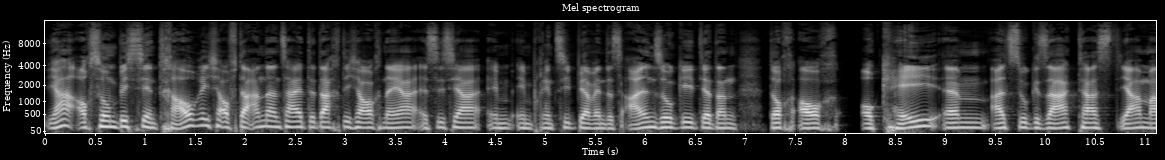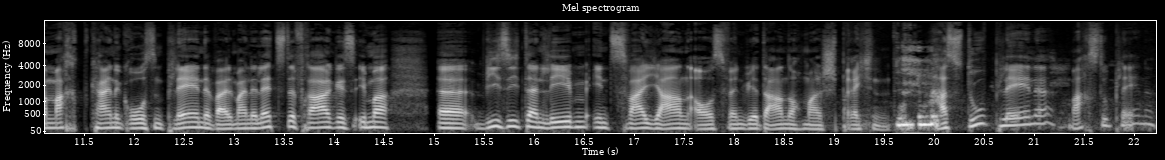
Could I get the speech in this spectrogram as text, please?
ja auch so ein bisschen traurig. Auf der anderen Seite dachte ich auch, naja, es ist ja im, im Prinzip ja, wenn das allen so geht, ja dann doch auch okay, ähm, als du gesagt hast, ja, man macht keine großen Pläne, weil meine letzte Frage ist immer, äh, wie sieht dein Leben in zwei Jahren aus, wenn wir da nochmal sprechen? Hast du Pläne? Machst du Pläne?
